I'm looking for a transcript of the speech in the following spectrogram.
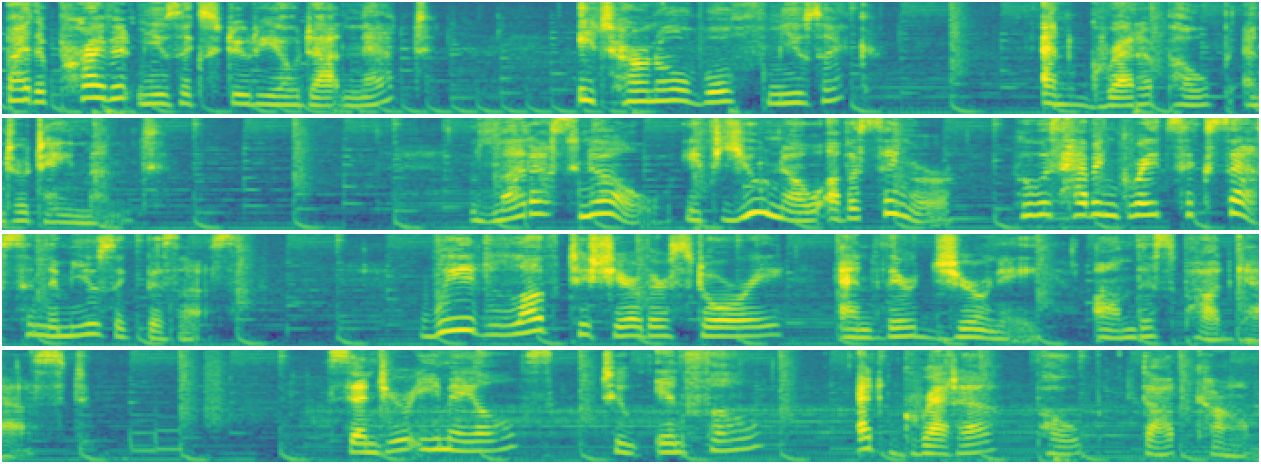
by the privatemusicstudio.net, Eternal Wolf Music, and Greta Pope Entertainment. Let us know if you know of a singer who is having great success in the music business. We'd love to share their story and their journey on this podcast. Send your emails to info at gretapope.com.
